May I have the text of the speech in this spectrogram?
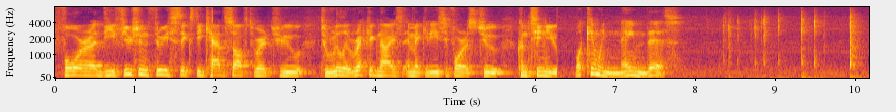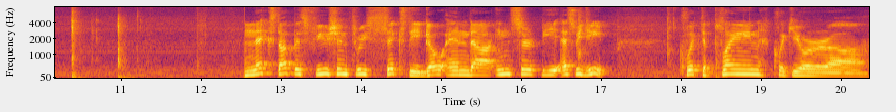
for the Fusion 360 CAD software to, to really recognize and make it easy for us to continue. What can we name this? Next up is Fusion 360. Go and uh, insert the SVG click the plane, click your uh,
